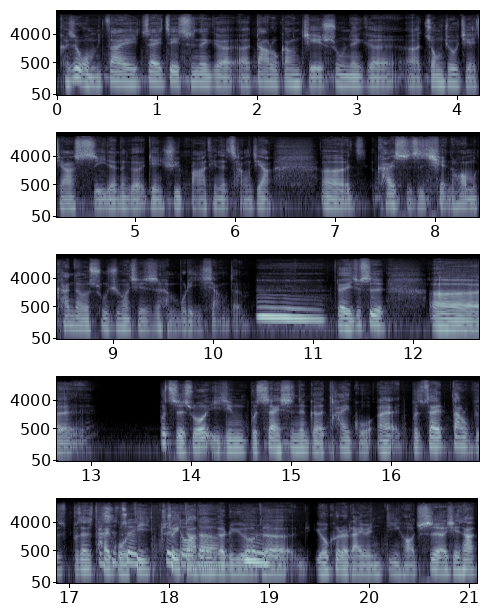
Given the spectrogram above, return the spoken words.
可是我们在在这次那个呃大陆刚结束那个呃中秋节加十一的那个连续八天的长假，呃开始之前的话，我们看到的数据的话其实是很不理想的。嗯，对，就是呃。不止说已经不再是那个泰国，呃，不是在大陆，不是不再是泰国地最大的那个旅游的游客的来源地哈，就是而且他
